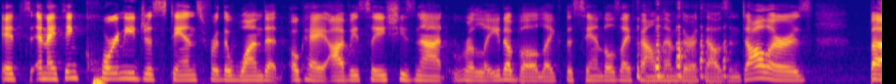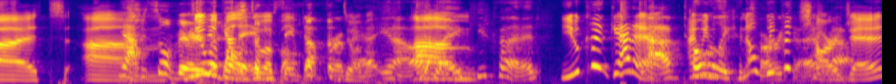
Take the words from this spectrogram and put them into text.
it's and I think Kourtney just stands for the one that okay, obviously she's not relatable. Like the sandals I found them, they're a thousand dollars. But um Yeah. She's still very- doable, You get it if you doable. saved up for a Doable. bit, you know. Um, like you could. You could get it. Yeah, I mean, totally could no, we charge could it, charge yeah.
